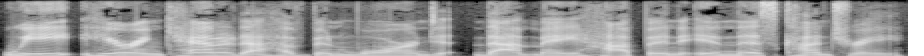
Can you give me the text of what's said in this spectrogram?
We here in Canada have been warned that may happen in this country.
